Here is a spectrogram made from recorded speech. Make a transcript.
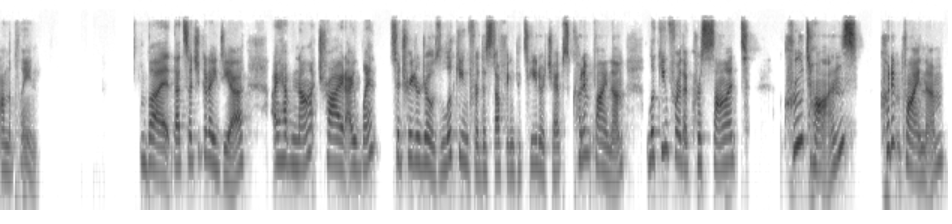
on the plane. But that's such a good idea. I have not tried. I went to Trader Joe's looking for the stuffing potato chips, couldn't find them. Looking for the croissant croutons, couldn't find them.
